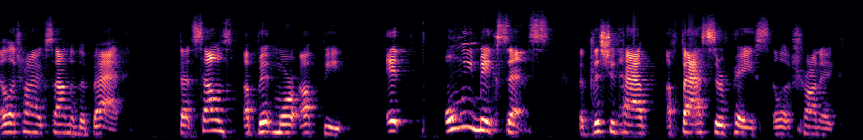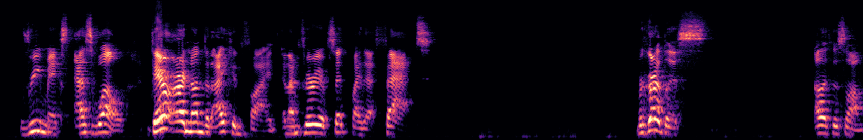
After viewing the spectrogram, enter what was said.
electronic sound in the back, that sounds a bit more upbeat. It only makes sense that this should have a faster pace electronic remix as well. There are none that I can find, and I'm very upset by that fact. Regardless, I like the song.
